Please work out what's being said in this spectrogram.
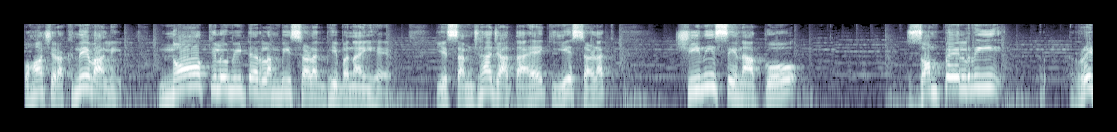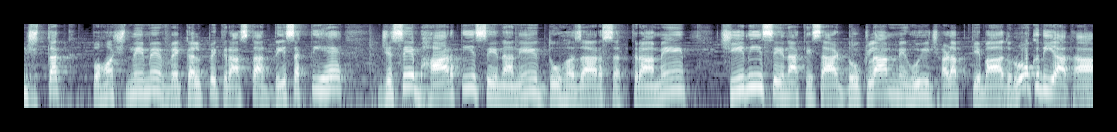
पहुँच रखने वाली 9 किलोमीटर लंबी सड़क भी बनाई है। यह समझा जाता है कि यह सड़क चीनी सेना को जोम्पेलरी रिज तक पहुँचने में वैकल्पिक रास्ता दे सकती है, जिसे भारतीय सेना ने 2017 में चीनी सेना के साथ डोकलाम में हुई झड़प के बाद रोक दिया था।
